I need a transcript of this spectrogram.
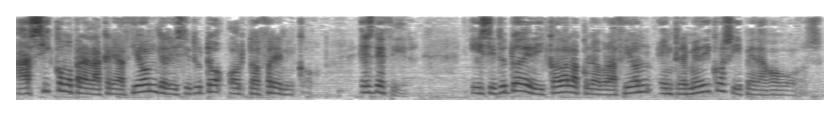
así como para la creación del Instituto Ortofrénico, es decir, instituto dedicado a la colaboración entre médicos y pedagogos.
